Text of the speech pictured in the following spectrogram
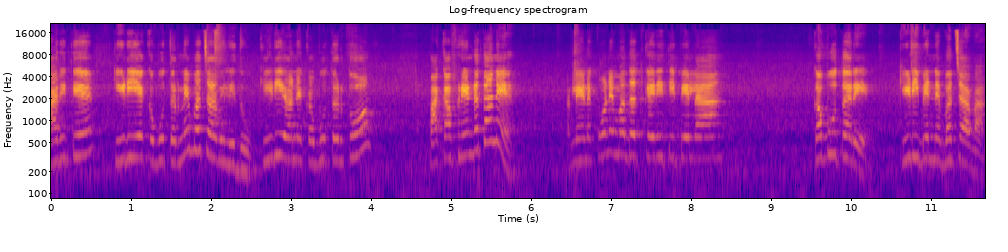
આ રીતે કીડીએ કબૂતરને બચાવી લીધું. કીડી અને કબૂતર તો પાકા ફ્રેન્ડ હતા ને, એટલે એણે કોને મદદ કરી હતી પહેલાં કબૂતરે કીડીબેનને બચાવવા.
